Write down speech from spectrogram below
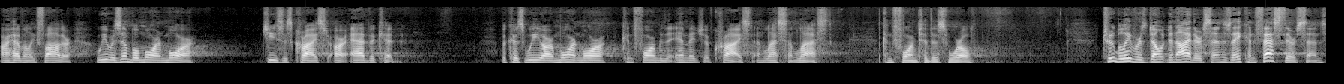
our Heavenly Father. We resemble more and more Jesus Christ, our advocate, because we are more and more conformed to the image of Christ and less and less conformed to this world. True believers don't deny their sins, they confess their sins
